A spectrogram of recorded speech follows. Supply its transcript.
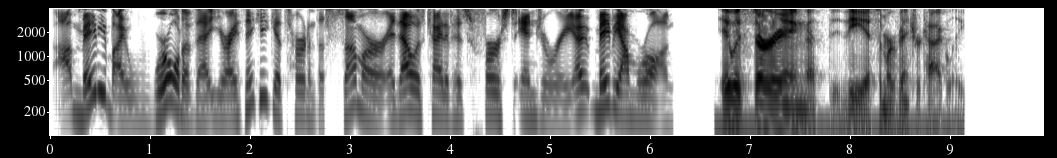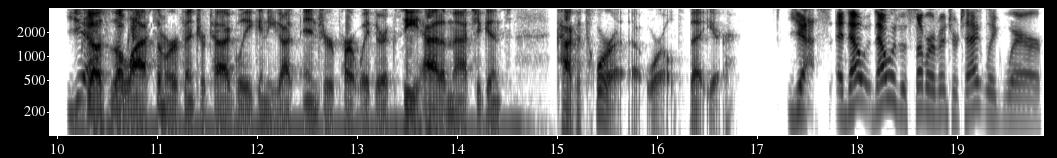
Uh, maybe my world of that year. I think he gets hurt in the summer, and that was kind of his first injury. Uh, maybe I'm wrong. It was during the, the Summer Adventure Tag League. Yeah, was the okay. last Summer Adventure Tag League, and he got injured partway through it because he had a match against Kagetora at World that year. Yes, and that that was a Summer Adventure Tag League where,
